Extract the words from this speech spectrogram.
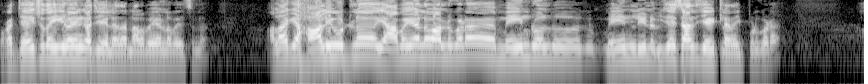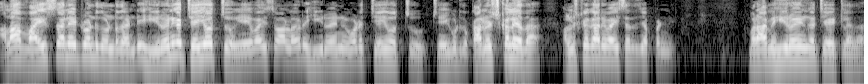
ఒక జయసుధ హీరోయిన్గా చేయలేదా? నలభై ఏళ్ళ వయసులో? అలాగే హాలీవుడ్లో యాభై ఏళ్ళ వాళ్ళు కూడా main role main lead Vijayashanti చేయట్లేదా ఇప్పుడు కూడా? అలా వయసు అనేటువంటిది ఉండదండి. హీరోయిన్గా చేయొచ్చు. ఏ వయసు వాళ్ళు హీరోయిన్ కూడా చేయవచ్చు చేయకూడదు. ఒక అనుష్క లేదా? అనుష్క గారి వయసు ఎంత చెప్పండి? మరి ఆమె హీరోయిన్గా చేయట్లేదా?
